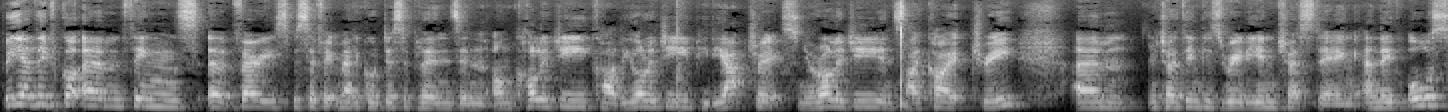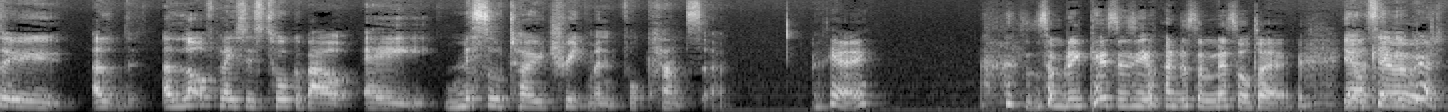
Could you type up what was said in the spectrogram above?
But yeah, they've got um, things, uh, very specific medical disciplines in oncology, cardiology, pediatrics, neurology, and psychiatry, um, which I think is really interesting. And they've also a, a lot of places talk about a mistletoe treatment for cancer. Okay. Somebody kisses you under some mistletoe. Yeah, you're cured.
